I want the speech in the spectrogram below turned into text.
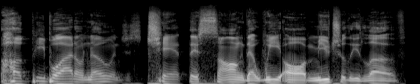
hug people I don't know and just chant this song that we all mutually love.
